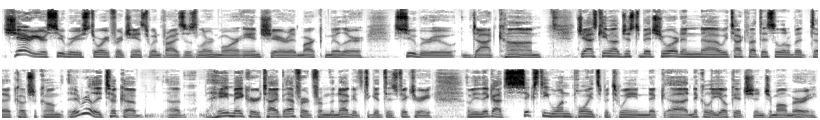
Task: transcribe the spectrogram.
Share your Subaru story for a chance to win prizes. Learn more and share at markmillersubaru.com. Jazz came up just a bit short, and uh, we talked about this a little bit, uh, Coach LaComb. It really took a, a haymaker type effort from the Nuggets to get this victory. I mean, they got 61 points between Nick, uh, Nikola Jokic and Jamal Murray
